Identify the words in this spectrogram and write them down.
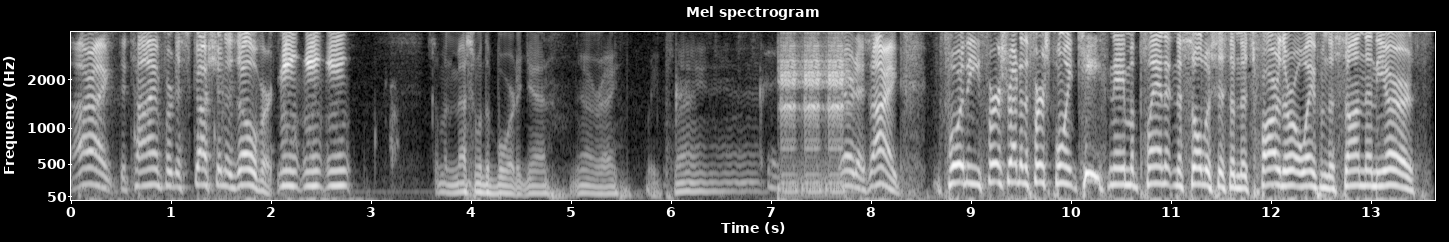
All right, the time for discussion is over. Eek, eek, eek. Someone messing with the board again. All right. Replay. There it is. All right. For the first round of the first point, Keith, name a planet in the solar system that's farther away from the sun than the Earth.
